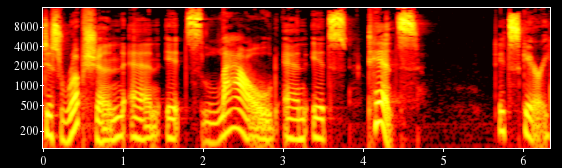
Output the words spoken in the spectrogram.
disruption and it's loud and it's tense, it's scary.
